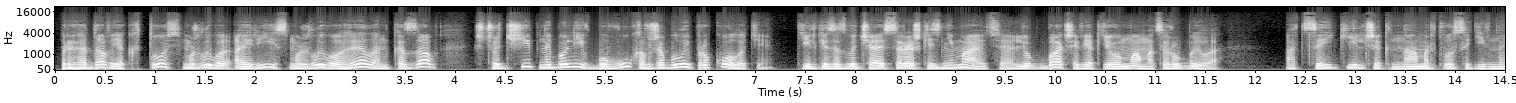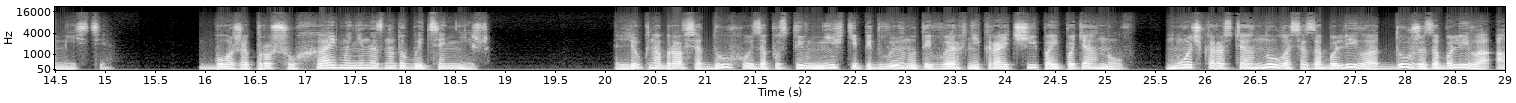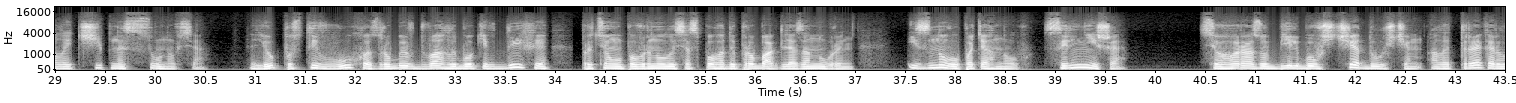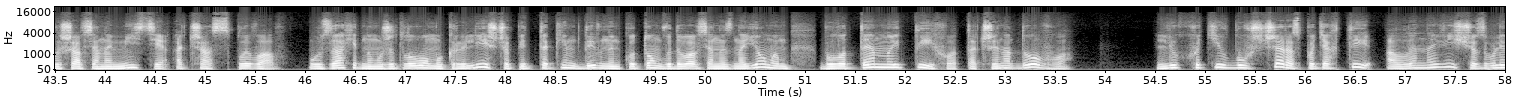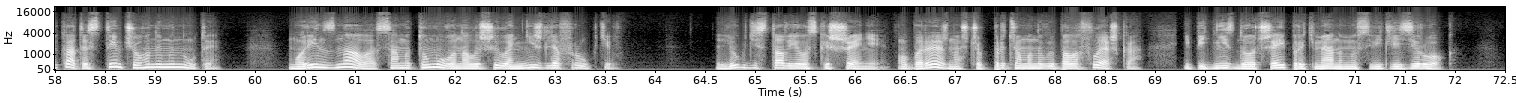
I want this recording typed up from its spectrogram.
Пригадав, як хтось, можливо, Айріс, можливо, Гелен, казав, що чіп не болів, бо вуха вже були проколоті. Тільки зазвичай сережки знімаються, люк бачив, як його мама це робила, а цей кільчик намертво сидів на місці. Боже, прошу, хай мені не знадобиться ніж. Люк набрався духу і запустив нігті під вигнутий верхній край чіпа і потягнув. Мочка розтягнулася, заболіла, дуже заболіла, але чіп не зсунувся. Люк пустив вухо, зробив два глибокі вдихи, при цьому повернулися спогади про бак для занурень, і знову потягнув сильніше. Цього разу біль був ще дужчим, але трекер лишався на місці, а час спливав. У західному житловому крилі, що під таким дивним кутом видавався незнайомим, було темно і тихо, та чи надовго. Люк хотів був ще раз потягти, але навіщо зволікати з тим, чого не минути? Морін знала, саме тому вона лишила ніж для фруктів. Люк дістав його з кишені, обережно, щоб при цьому не випала флешка, і підніс до очей при тьмяному світлі зірок.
